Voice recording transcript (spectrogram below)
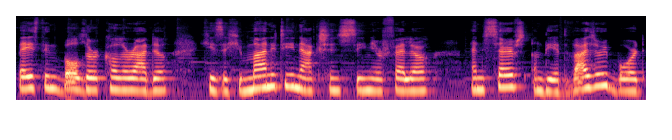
Based in Boulder, Colorado, he is a Humanity in Action Senior Fellow and serves on the advisory board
